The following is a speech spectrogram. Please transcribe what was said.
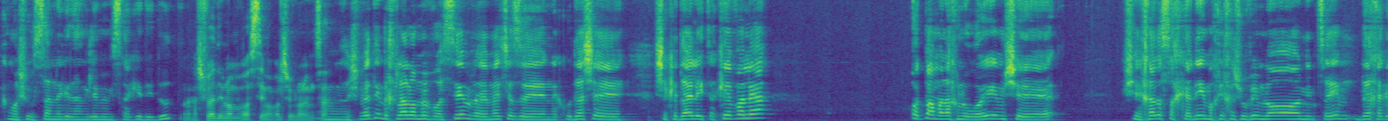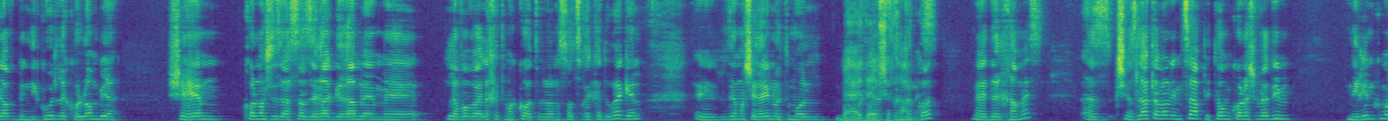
כמו שהוא שם נגד האנגלים במשחק ידידות. השוודים לא מבאסים אבל שהוא לא נמצא. השוודים בכלל לא מבואסים, והאמת שזו נקודה ש... שכדאי להתעכב עליה. עוד פעם אנחנו רואים ש... שאחד השחקנים הכי חשובים לא נמצאים, דרך אגב בניגוד לקולומביה, שהם, כל מה שזה עשה זה רק גרם להם אה, לבוא וללכת מכות ולא לנסות לשחק כדורגל, אה, זה מה שראינו אתמול. בהיעדר של 20 חמאס. בהיעדר חמאס, אז כשזלטה לא נמצא פתאום כל השוודים נראים כמו,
